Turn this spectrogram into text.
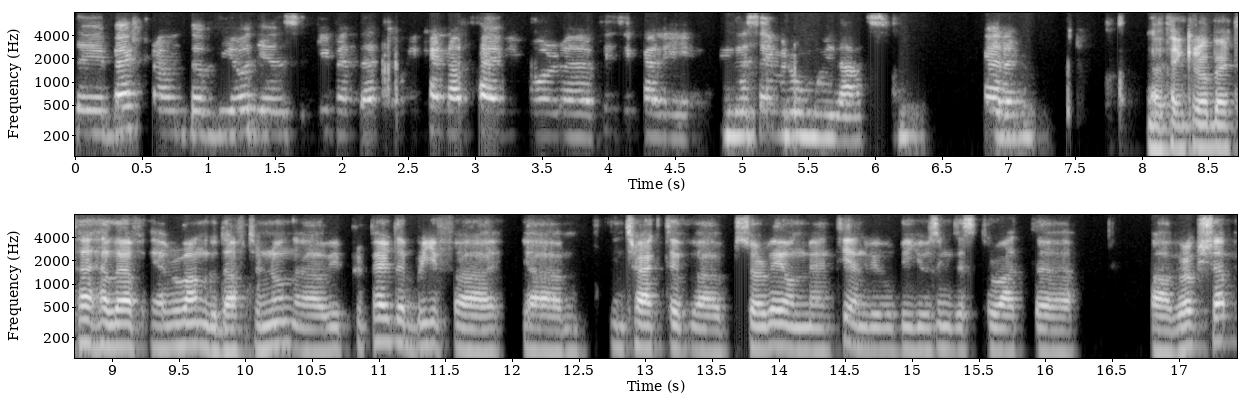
the background of the audience, given that we cannot have you all uh, physically in the same room with us. Karen. Uh, thank you, Roberta. Hello, everyone. Good afternoon. Uh, we prepared a brief um, interactive survey on Menti, and we will be using this throughout the workshop.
